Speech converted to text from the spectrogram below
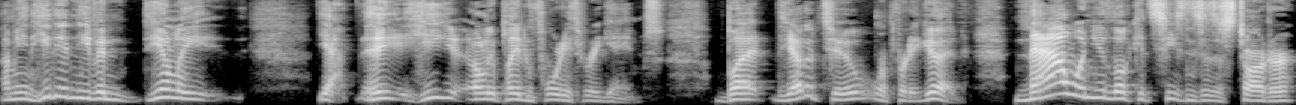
I mean, he didn't even, he only, yeah, he, he only played in 43 games, but the other two were pretty good. Now, when you look at seasons as a starter,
